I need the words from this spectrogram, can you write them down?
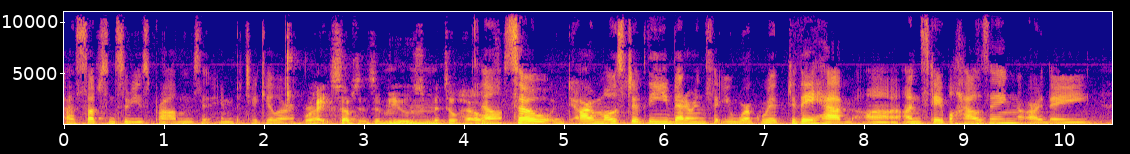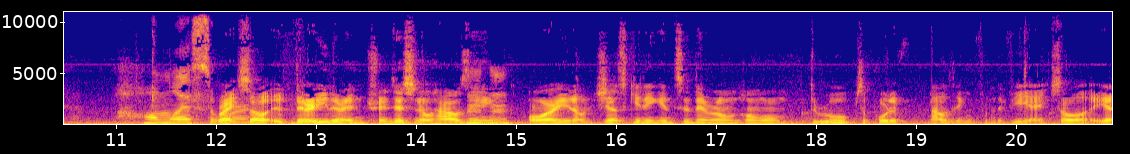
uh, substance abuse problems in- particular. Right, substance abuse, mental health. Well, So, are most of the veterans that you work with, do they have uh, unstable housing? Are they homeless or Right. So they're either in transitional housing or you know just getting into their own home through supportive housing from the VA. So yeah,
